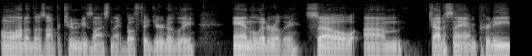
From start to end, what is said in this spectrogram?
on a lot of those opportunities last night, both figuratively and literally. So, um, gotta say, I'm pretty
